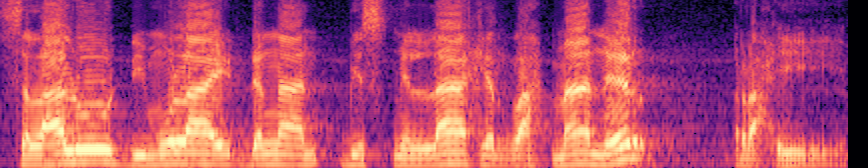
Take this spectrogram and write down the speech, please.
selalu dimulai dengan Bismillahirrahmanirrahim.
